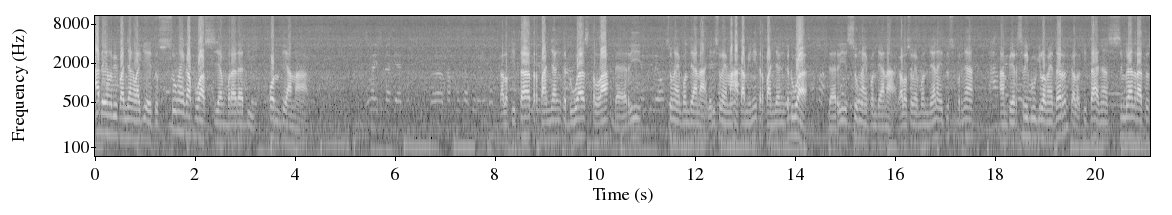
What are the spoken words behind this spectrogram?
ada yang lebih panjang lagi yaitu sungai Kapuas yang berada di Pontianak kalau kita terpanjang kedua setelah dari Sungai Pontianak. Jadi Sungai Mahakam ini terpanjang kedua dari Sungai Pontianak. Kalau Sungai Pontianak itu sebenarnya hampir 1000 km, kalau kita hanya 900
